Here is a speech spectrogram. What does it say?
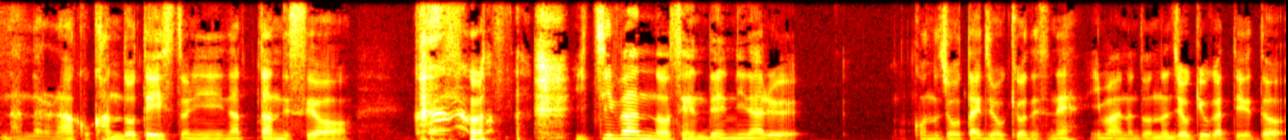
なんだろうなこう感動テイストになったんですよ。一番の宣伝になるこの状態状況ですね今あのどんな状況かっていうと、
